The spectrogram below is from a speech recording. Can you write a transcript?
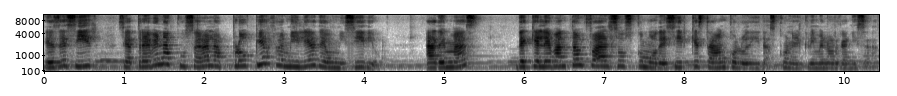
es decir, se atreven a acusar a la propia familia de homicidio, además de que levantan falsos como decir que estaban coludidas con el crimen organizado.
